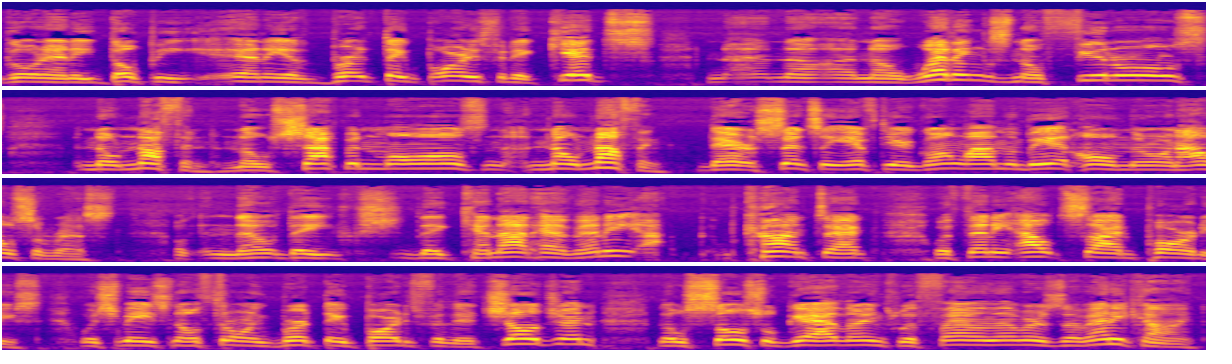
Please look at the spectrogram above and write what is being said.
go to any dopey any of birthday parties for their kids no, no, no weddings no funerals no nothing, no shopping malls, no nothing. They're essentially, if they're going to be at home, they're on house arrest. No, they they cannot have any uh, contact with any outside parties, which means no throwing birthday parties for their children, no social gatherings with family members of any kind.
